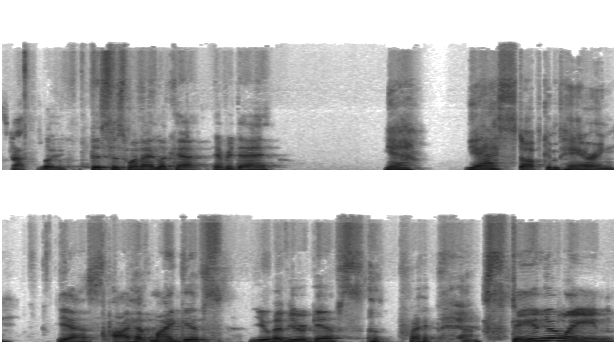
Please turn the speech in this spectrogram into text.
stuff. look, this is what i look at every day yeah yeah stop comparing Yes, I have my gifts. You have your gifts, right? Yeah. Stay in your lane.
